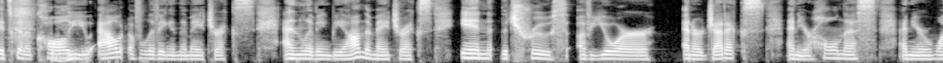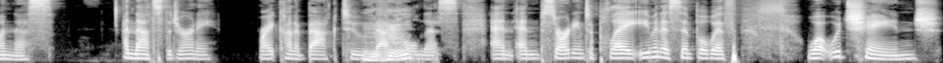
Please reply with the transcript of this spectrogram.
It's going to call mm-hmm. you out of living in the matrix and living beyond the matrix in the truth of your energetics and your wholeness and your oneness. And that's the journey right kind of back to mm-hmm. that wholeness and and starting to play even as simple with what would change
